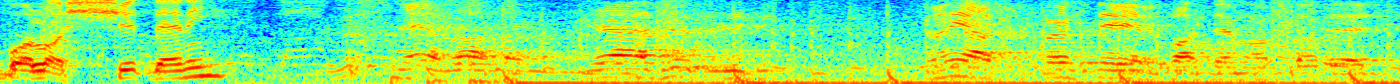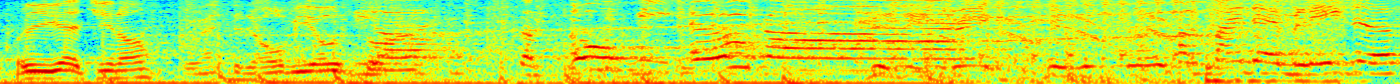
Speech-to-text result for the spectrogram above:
You bought a lot of shit, Danny. Yeah, bro, like, yeah, dude. Only our first day we bought them up stuff. What do you get, Gino? We went to the OVO We store. got some OVO guys. You can find that in Malaysia.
